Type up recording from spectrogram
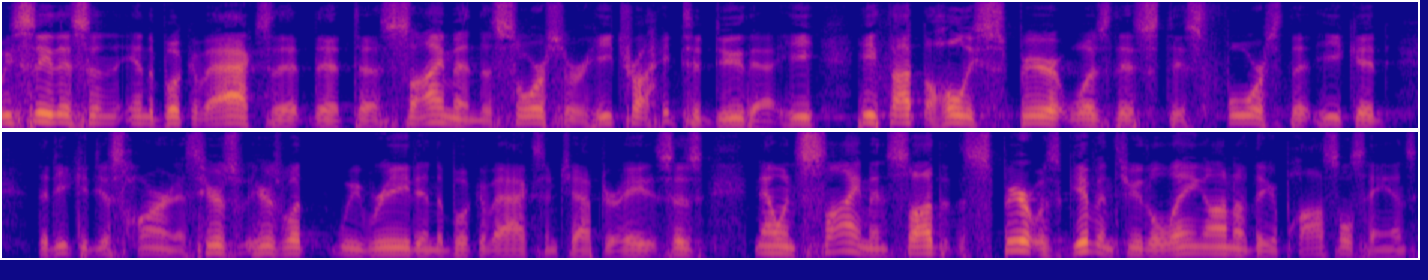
We see this in, in the book of Acts that, that uh, Simon, the sorcerer, he tried to do that. He, he thought the Holy Spirit was this, this force that he could that he could just harness. Here's, here's what we read in the book of Acts in chapter 8. It says, Now when Simon saw that the Spirit was given through the laying on of the apostles' hands,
